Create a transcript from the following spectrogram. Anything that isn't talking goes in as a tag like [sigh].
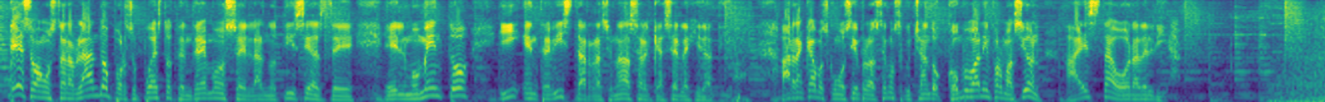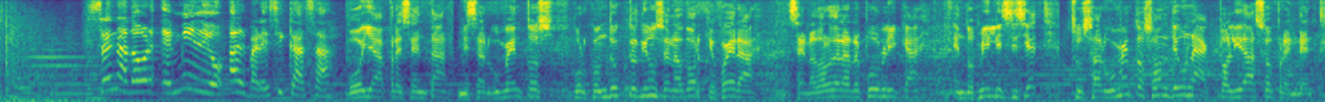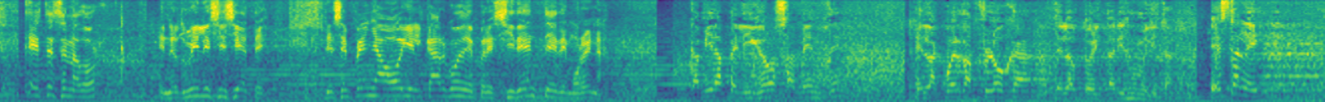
De eso vamos a estar hablando. Por supuesto, tendremos eh, las noticias de el momento y entrevistas relacionadas al quehacer legislativo. Arrancamos, como siempre lo hacemos, escuchando cómo va la información a esta hora del día. Senador Emilio Álvarez y Casa. Voy a presentar mis argumentos por conducto de un senador que fuera senador de la República en 2017. Sus argumentos son de una actualidad sorprendente. Este senador en el 2017 desempeña hoy el cargo de presidente de Morena. Camina peligrosamente en la cuerda floja del autoritarismo militar. Esta ley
